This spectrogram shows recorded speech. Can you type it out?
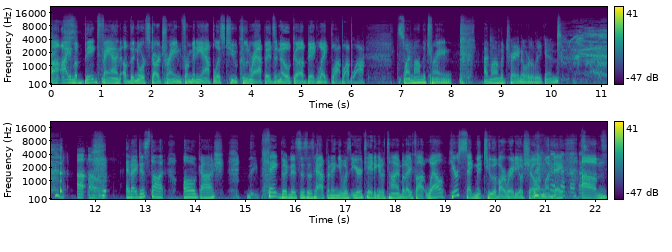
Uh, I am a big fan of the Northstar train from Minneapolis to Coon Rapids, Anoka, Big Lake, blah blah blah. So I'm on the train. I'm on the train over the weekend. Uh oh. And I just thought, oh gosh, thank goodness this is happening. It was irritating at the time, but I thought, well, here's segment two of our radio show on Monday. um,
